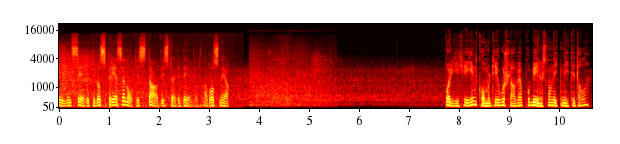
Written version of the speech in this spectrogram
Krigen ser ut til å spre seg nå til stadig større deler av Bosnia. Borgerkrigen kommer til Jugoslavia på begynnelsen av 1990-tallet.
